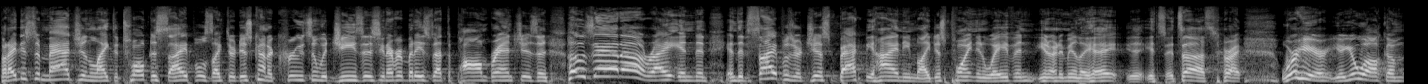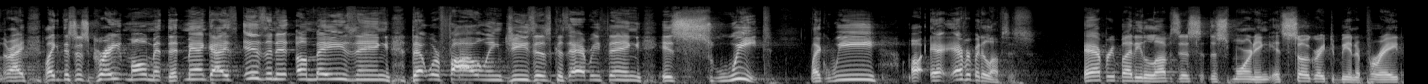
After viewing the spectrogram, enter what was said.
but I just imagine like the 12 disciples, like they're just kind of cruising with Jesus and everybody's got the palm branches and Hosanna, right? And then and the disciples are just back behind him, like just pointing and waving, you know what I mean? Like, hey, it's, it's us, right? We're here, you're welcome, right? Like this is great moment that, man, guys, isn't it amazing? Amazing that we're following Jesus because everything is sweet. Like we, uh, everybody loves us. Everybody loves us this morning. It's so great to be in a parade.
